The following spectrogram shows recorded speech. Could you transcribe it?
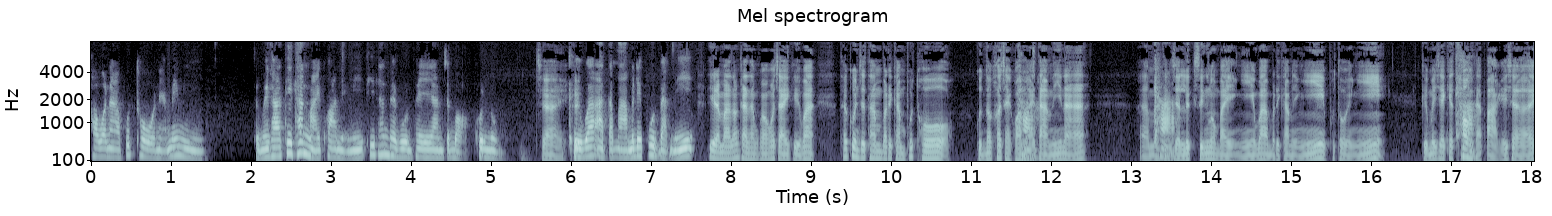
ภาวนาพุทโธเนี่ยไม่มีถูกไหมคะ ที่ท่านหมายความอย่างนี้ที่ท่านไพบูลพยายามจะบอกคุณหนุ่มใช่คือว่าอาตมาไม่ได้พูดแบบนี้ ที่อาตมาต้องการทำความเข้าใจคือว่า ถ้าคุณจะทำบริกรรมพุทโธ คุณต้องเข้าใจความหมายค่ะตามนี้นะอ่ามันค่ะถึงจะลึกซึ้งลงไปอย่างนี้ว่าบริกรรมอย่างนี้พุทโธอย่างนี้ คือไม่ใช่แค่ท่องค่ะแต่ปากเฉย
